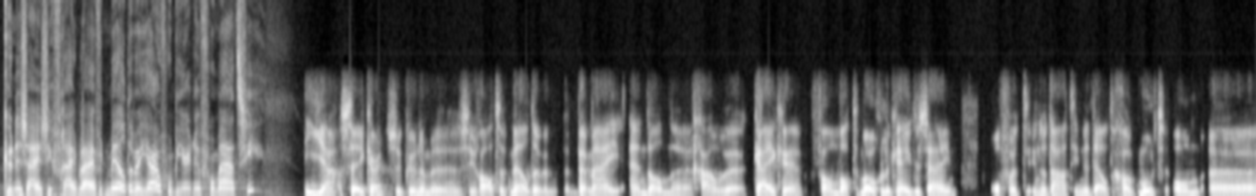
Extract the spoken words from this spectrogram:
kunnen zij zich vrijblijvend melden bij jou voor meer informatie? Ja, zeker. Ze kunnen zich altijd melden bij mij. En dan uh, gaan we kijken van wat de mogelijkheden zijn. Of het inderdaad in de Deltagoot moet om uh, uh,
